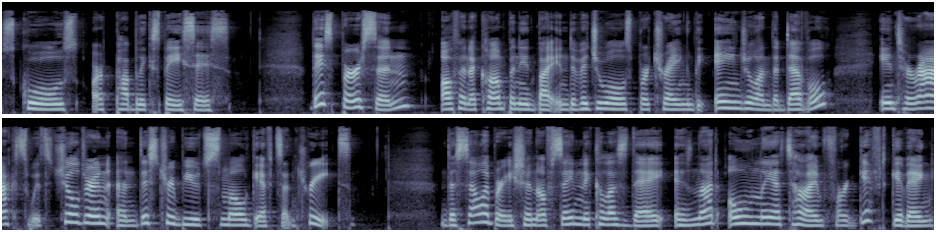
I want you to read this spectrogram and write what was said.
schools, or public spaces. This person, often accompanied by individuals portraying the angel and the devil, interacts with children and distributes small gifts and treats. The celebration of St. Nicholas Day is not only a time for gift giving,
